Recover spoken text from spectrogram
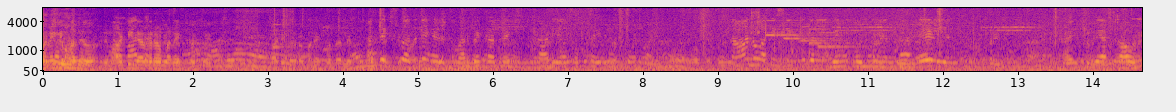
ಮನೆಗೆ ಬರ್ತೀವಿ. ಆರ್ ಟಿ ಮನೆಗೆ ಬಂದು ಅಲ್ಲೇ ಅಧ್ಯಕ್ಷರು ಅದನ್ನೇ ಹೇಳಿದ್ರು ಬರಬೇಕಾದ್ರೆ ಗಾಡಿಯಲ್ಲಿ ಫೋನ್ ನಾನು ಅತಿ ಶೀಘ್ರದಲ್ಲಿ ಭೇಟಿ ಕೊಡ್ತೀನಿ ಅಂತ ಹೇಳಿ. ಅಂತ ವಿ ಆರ್ ಪ್ರೌಡ್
